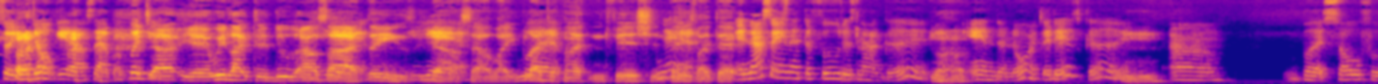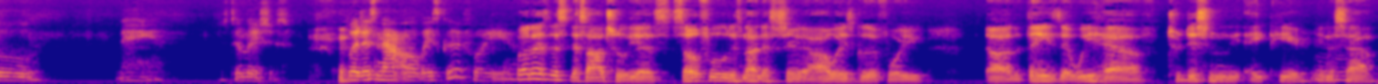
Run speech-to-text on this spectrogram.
so you don't get outside. But, but you, Uh, yeah, we like to do outside Yeah. things down south. Like we like to hunt and fish and things like that. And not saying that the food is not good Uh huh. in the north. It is good. hmm Um, but soul food, man, it's delicious. but it's not always good for you. Well, that's, that's that's all true. Yes, soul food is not necessarily always good for you. Uh, the things that we have traditionally ate here in the Mhm. South,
